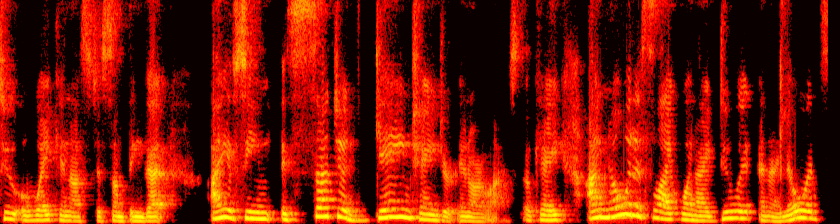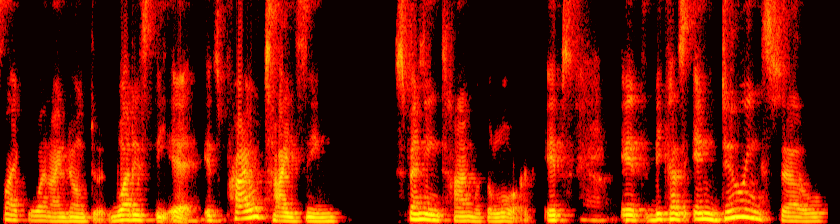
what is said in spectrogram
to awaken us to something that I have seen is such a game changer in our lives. Okay. I know what it's like when I do it, and I know what it's like when I don't do it. What is the it? It's prioritizing spending time with the Lord. It's it's because in doing so,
